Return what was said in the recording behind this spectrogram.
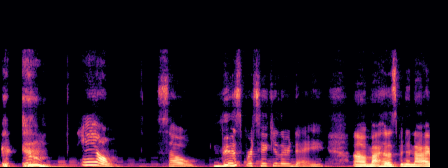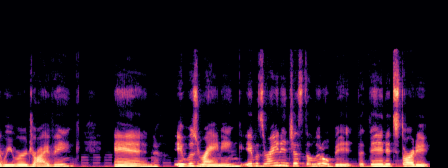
so, this particular day, um, my husband and I, we were driving and it was raining. It was raining just a little bit, but then it started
